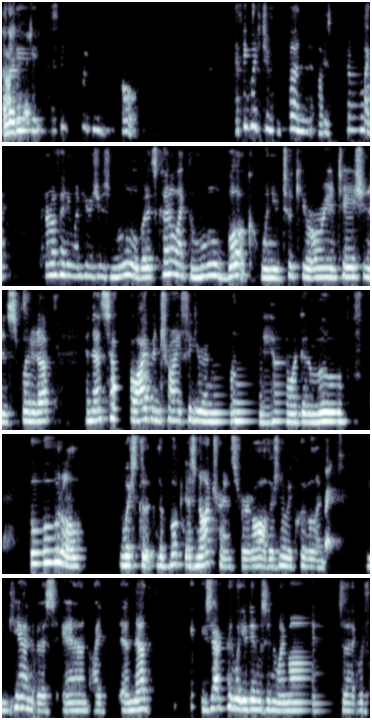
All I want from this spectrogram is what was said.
Other I, I think what you, oh, I think what you've done is kind of like I don't know if anyone here's used Moodle, but it's kind of like the Moodle book when you took your orientation and split it up. And that's how I've been trying to figure out how I'm going to move Moodle, which the, the book does not transfer at all. There's no equivalent right. in Canvas. And I and that's exactly what you did was in my mind. So that what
